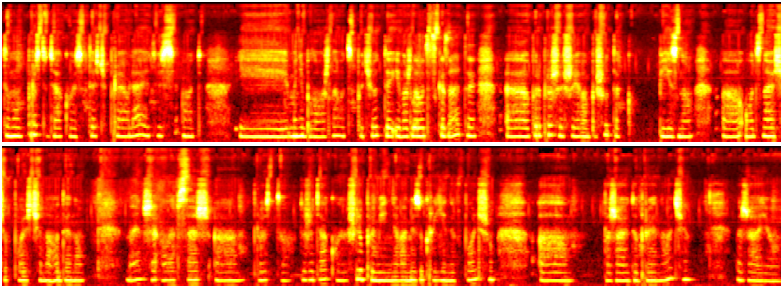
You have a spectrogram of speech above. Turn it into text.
Тому просто дякую за те, що проявляєтесь. От. І мені було важливо це почути і важливо це сказати. Е, перепрошую, що я вам пишу так пізно. Е, от знаю, що в Польщі на годину менше, але все ж е, просто дуже дякую. Шлю проміння вам із України в Польщу. Е, бажаю доброї ночі, бажаю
